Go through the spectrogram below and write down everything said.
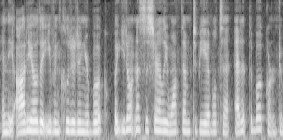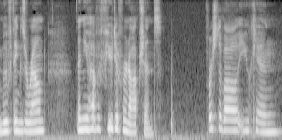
and the audio that you've included in your book, but you don't necessarily want them to be able to edit the book or to move things around, then you have a few different options. First of all, you can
